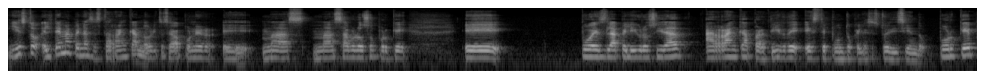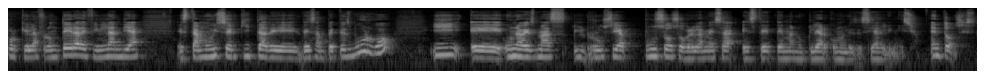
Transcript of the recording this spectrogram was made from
Y esto, el tema apenas está arrancando, ahorita se va a poner eh, más, más sabroso porque eh, pues la peligrosidad arranca a partir de este punto que les estoy diciendo. ¿Por qué? Porque la frontera de Finlandia está muy cerquita de, San Petersburgo y eh, una vez más Rusia puso sobre la mesa este tema nuclear, como les decía al inicio. Entonces,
